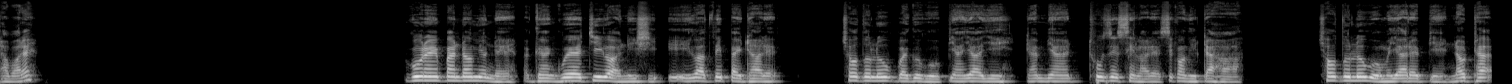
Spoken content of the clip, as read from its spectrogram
ထားပါတယ်။ပဲခူးတိုင်းပန်းတောင်းမြို့နယ်ပကံခွဲကြေးရွာအနည်းရှိအေအေကသိပ်ပိုက်ထားတဲ့၆သလုံးဘက်ကိုကိုပြန်ရရေးဒံပြန်ထိုးစစ်ဆင်လာတဲ့စစ်ကောင်စီတပ်ဟာ၆သလုံးကိုမရတဲ့ပြင်နောက်ထပ်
